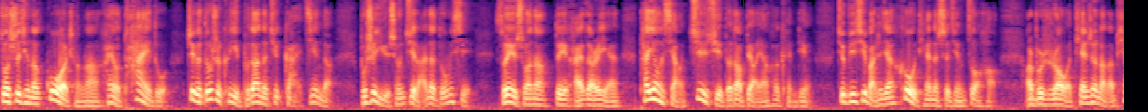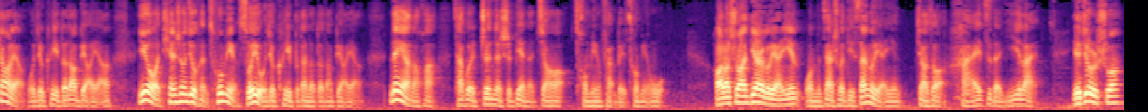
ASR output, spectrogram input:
做事情的过程啊，还有态度，这个都是可以不断的去改进的，不是与生俱来的东西。所以说呢，对于孩子而言，他要想继续得到表扬和肯定，就必须把这些后天的事情做好，而不是说我天生长得漂亮，我就可以得到表扬，因为我天生就很聪明，所以我就可以不断的得到表扬。那样的话，才会真的是变得骄傲，聪明反被聪明误。好了，说完第二个原因，我们再说第三个原因，叫做孩子的依赖。也就是说，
